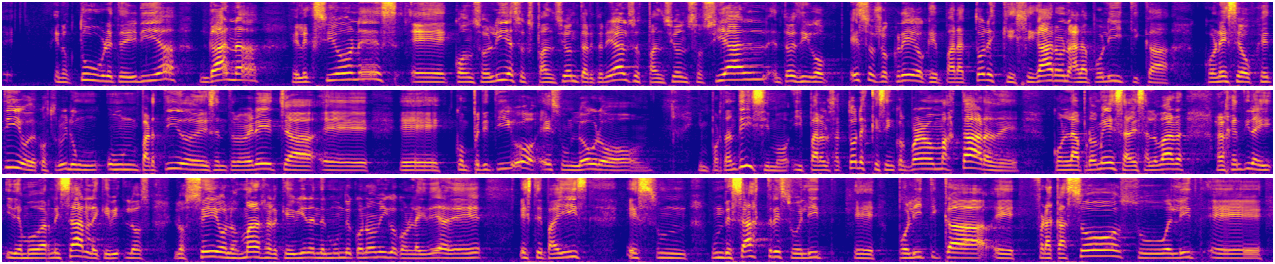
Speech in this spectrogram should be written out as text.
en octubre te diría, gana elecciones, eh, consolida su expansión territorial, su expansión social. Entonces digo, eso yo creo que para actores que llegaron a la política con ese objetivo de construir un, partido de centro derecha eh, eh, competitivo es un logro importantísimo. Y para los actores que se incorporaron más tarde con la promesa de salvar a Argentina y, de modernizarle, que los, los CEOs, los managers que vienen del mundo económico con la idea de este país es un, desastre, su élite eh, política fracasó, su élite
